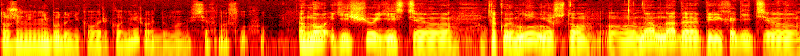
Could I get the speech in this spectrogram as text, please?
Тоже не, не буду никого рекламировать, думаю, всех на слуху. Но еще есть э, такое мнение, что м, нам надо переходить э,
